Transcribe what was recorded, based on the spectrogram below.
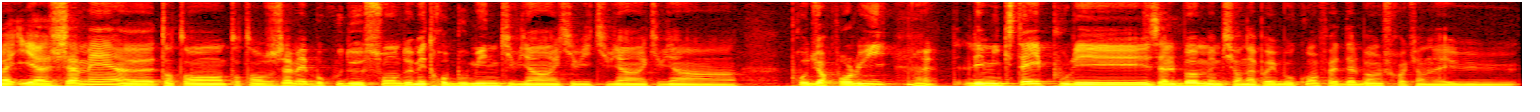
bah, il y a jamais, euh, t'entends, jamais beaucoup de sons de Metro Boomin qui vient, qui, vi- qui vient, qui vient produire pour lui. Ouais. Les mixtapes ou les albums, même si on n'a pas eu beaucoup en fait d'albums, je crois qu'il y en a eu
